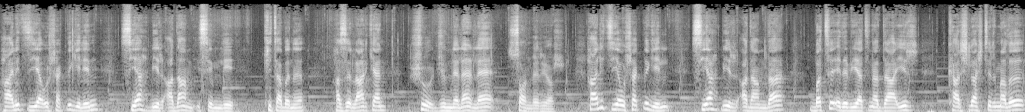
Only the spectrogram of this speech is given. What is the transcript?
Halit Ziya Uşaklıgil'in Siyah Bir Adam isimli kitabını hazırlarken şu cümlelerle son veriyor. Halit Ziya Uşaklıgil siyah bir adamda Batı edebiyatına dair karşılaştırmalı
